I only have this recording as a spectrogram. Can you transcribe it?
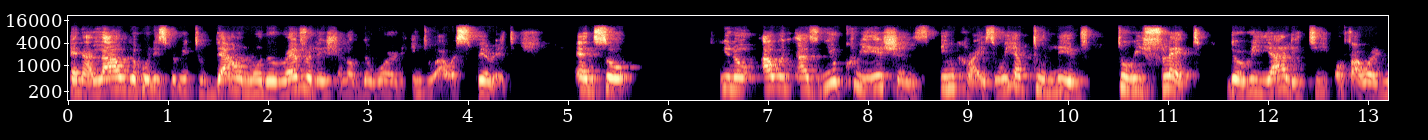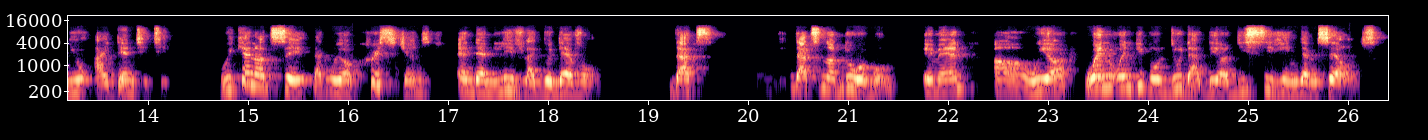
and allow the Holy Spirit to download the revelation of the word into our spirit. And so, you know, our, as new creations in Christ, we have to live to reflect the reality of our new identity. We cannot say that we are Christians and then live like the devil. That's that's not doable. Amen. Uh, we are when when people do that, they are deceiving themselves.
